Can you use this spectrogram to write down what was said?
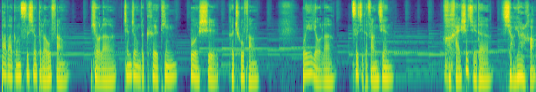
爸爸公司修的楼房，有了真正的客厅、卧室和厨房，我也有了自己的房间。我还是觉得小院好，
